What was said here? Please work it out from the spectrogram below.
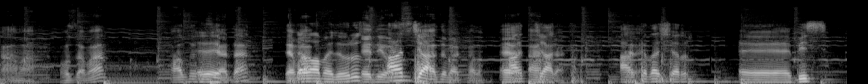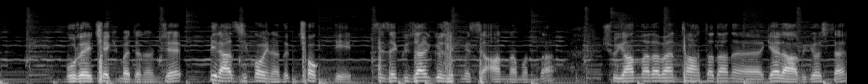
Tamam. O zaman kaldığımız Evet. yerden devam, Devam ediyoruz. ediyoruz. Ancak Hadi bakalım. Evet, Ancak. ancak. arkadaşlar eee, biz burayı çekmeden önce birazcık oynadık. Çok değil. Size güzel gözükmesi anlamında. Şu yanlara ben tahtadan eee, gel abi göster.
